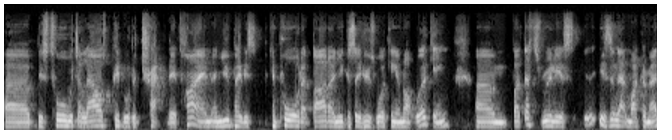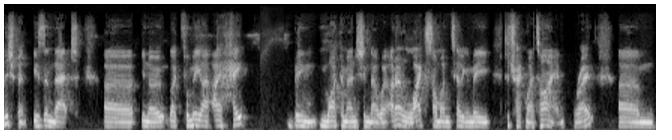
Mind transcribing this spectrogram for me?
uh, this tool which allows people to track their time and you maybe can pull all that data and you can see who's working and not working. Um, but that's really isn't that micromanagement? Isn't that uh, you know like for me I, I, hate being micromanaged in that way. I don't like someone telling me to track my time right? Um,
